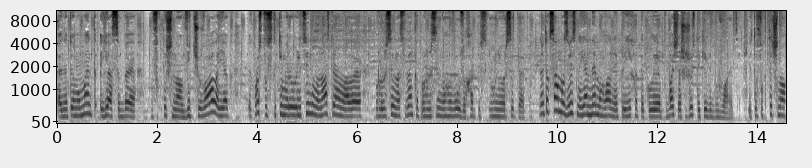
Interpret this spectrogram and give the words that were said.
е, на той момент я себе фактично відчувала як, як просто з такими революційними настроями, але прогресивна студентка прогресивного вузу Харківського університету. Ну і так само, звісно, я не могла не приїхати, коли я побачила, що щось таке відбувається. І то фактично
